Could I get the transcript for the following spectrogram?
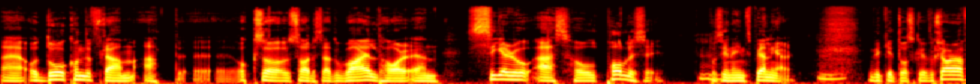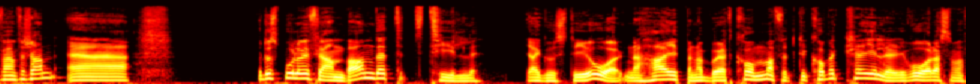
Eh, och då kom det fram att eh, också sades att Wild har en zero asshole policy på sina inspelningar. Mm. Vilket då skulle förklara varför han försvann. Och då spolar vi fram bandet till i augusti i år när hypen har börjat komma för det kom en trailer i våras som,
